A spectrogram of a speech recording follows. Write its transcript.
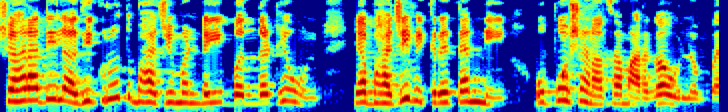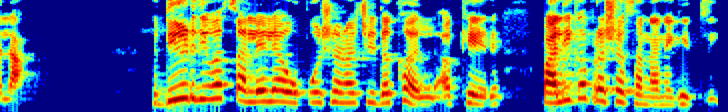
शहरातील अधिकृत भाजी मंडई बंद ठेवून या भाजी विक्रेत्यांनी उपोषणाचा मार्ग अवलंबला. दीड दिवस चाललेल्या उपोषणाची दखल अखेर पालिका प्रशासनाने घेतली.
